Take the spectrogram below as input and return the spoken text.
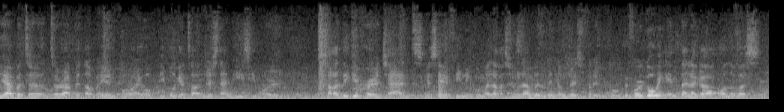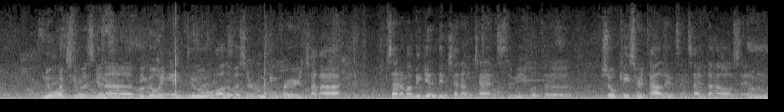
Yeah, but to, to wrap it up, ayun po, I hope people get to understand AC more. Saka they give her a chance kasi feeling ko malakas yung laban din ng best friend ko. Before going in talaga, all of us knew what she was gonna be going into. All of us are rooting for her. Tsaka sana mabigyan din siya ng chance to be able to showcase her talents inside the house and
